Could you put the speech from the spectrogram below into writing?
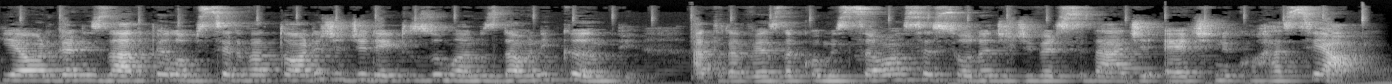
e é organizado pelo Observatório de Direitos Humanos da Unicamp, através da Comissão Assessora de Diversidade Étnico-Racial.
